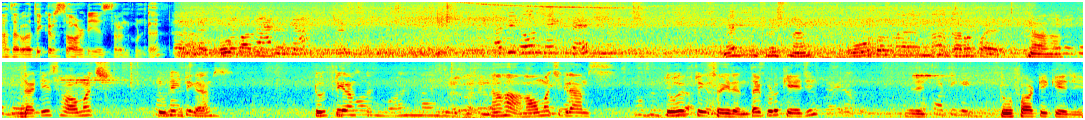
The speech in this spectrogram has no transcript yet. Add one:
ఆ తర్వాత ఇక్కడ సాల్ట్ చేస్తారు అనుకుంటా that is how much two fifty grams two fifty grams how much grams two fifty so ఇది ఎంత ఇప్పుడు కేజీ? Two forty KG.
